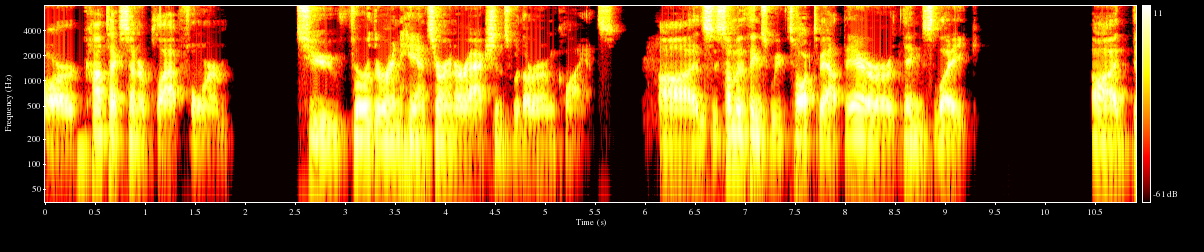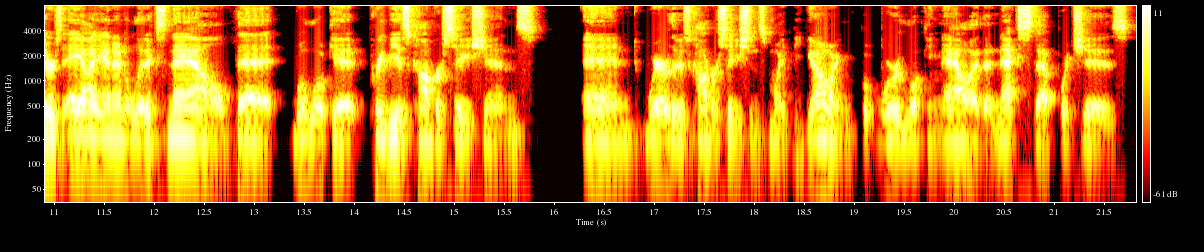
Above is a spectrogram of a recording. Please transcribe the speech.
our contact center platform, to further enhance our interactions with our own clients? Uh, so some of the things we've talked about there are things like uh, there's AI and analytics now that will look at previous conversations and where those conversations might be going. But we're looking now at the next step, which is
